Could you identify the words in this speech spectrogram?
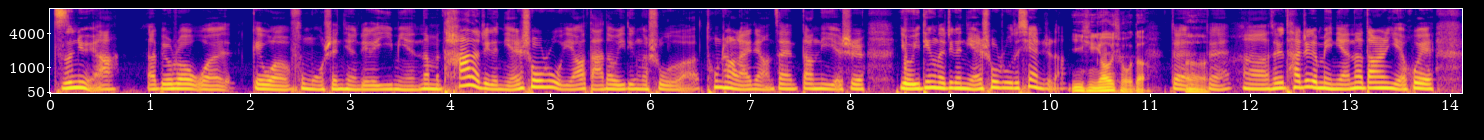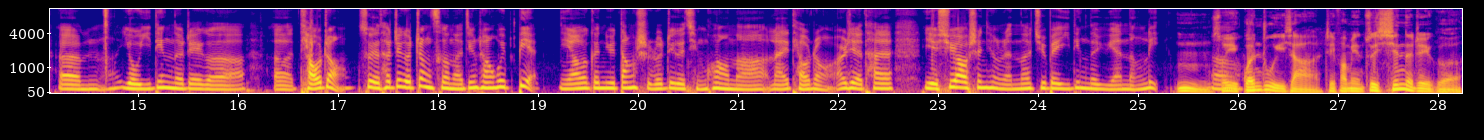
子女啊，啊，比如说我给我父母申请这个移民，那么他的这个年收入也要达到一定的数额。通常来讲，在当地也是有一定的这个年收入的限制的。硬性要求的，对、嗯对啊、所以他这个每年呢，当然也会嗯、有一定的这个呃调整，所以它这个政策呢经常会变，你要根据当时的这个情况呢来调整，而且它也需要申请人呢具备一定的语言能力。嗯，嗯。所以关注一下这方面最新的这个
